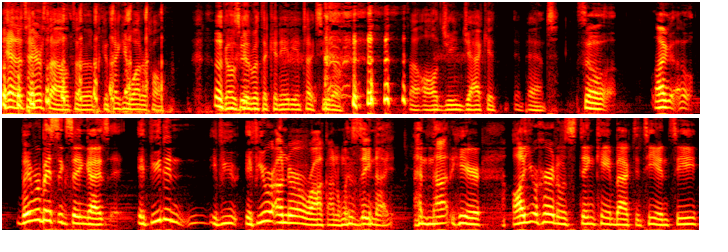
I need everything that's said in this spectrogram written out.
Yeah, that's a hairstyle. It's a Kentucky waterfall. It goes good with the Canadian tuxedo. Uh, all jean jacket and pants. So, like, uh, they were basically saying, guys, if you didn't, if you if you were under a rock on Wednesday night and not here, all you heard was Sting came back to TNT,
